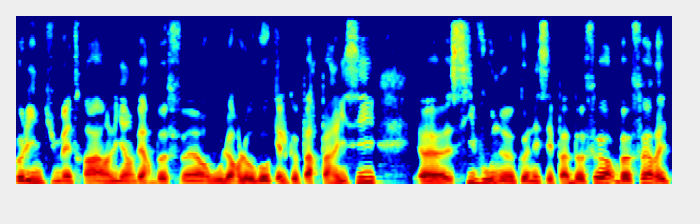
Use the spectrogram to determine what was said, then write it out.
Pauline, tu mettras un lien vers Buffer ou leur logo quelque part par ici. Euh, si vous ne connaissez pas Buffer, Buffer est,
